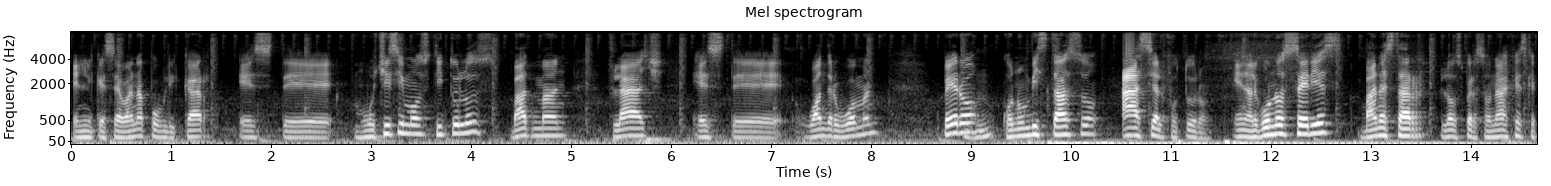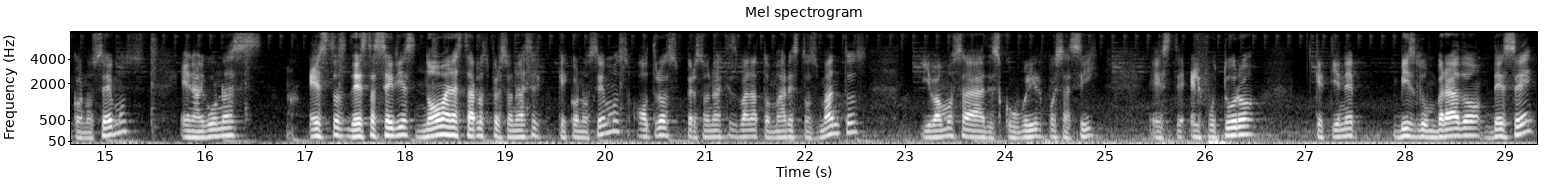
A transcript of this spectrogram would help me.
en el que se van a publicar este, muchísimos títulos, Batman, Flash, este, Wonder Woman, pero con un vistazo hacia el futuro. En algunas series van a estar los personajes que conocemos, en algunas de estas series no van a estar los personajes que conocemos, otros personajes van a tomar estos mantos y vamos a descubrir pues así este, el futuro que tiene vislumbrado DC,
